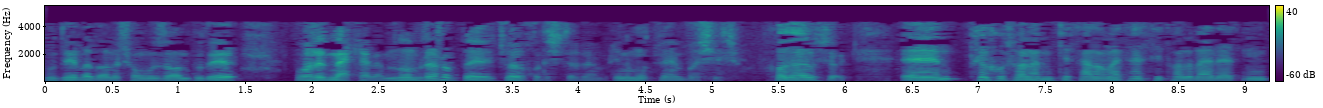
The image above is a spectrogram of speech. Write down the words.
بوده و دانش آموزان بوده. وارد نکردم. نمره رو به جای خودش دادم. اینو مطمئن باشید. خدا رو شکر. خیلی خوشحالم که سلامت هستید. حالا بعد از این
